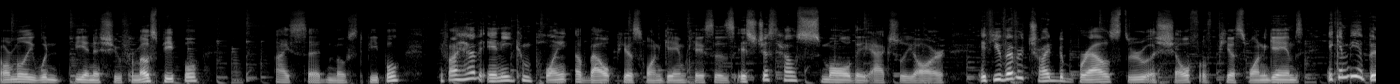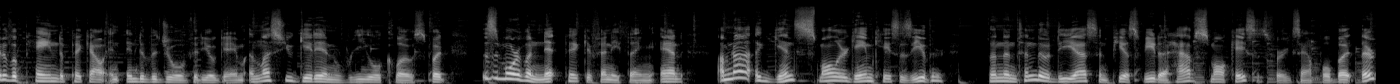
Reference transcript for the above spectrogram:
normally wouldn't be an issue for most people. I said most people. If I have any complaint about PS1 game cases, it's just how small they actually are. If you've ever tried to browse through a shelf of PS1 games, it can be a bit of a pain to pick out an individual video game unless you get in real close, but this is more of a nitpick if anything, and I'm not against smaller game cases either. The Nintendo DS and PS Vita have small cases for example, but they're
